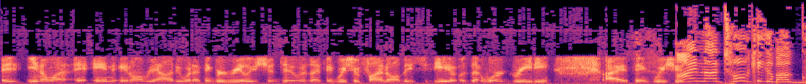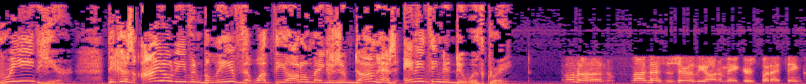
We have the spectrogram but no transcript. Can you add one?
You know what? In in all reality, what I think we really should do is I think we should find all these CEOs that were greedy. I think we should... I'm not talking about greed here. Because I don't even believe that what the automakers have done has anything to do with greed. No, no, no, not necessarily the automakers, but I think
